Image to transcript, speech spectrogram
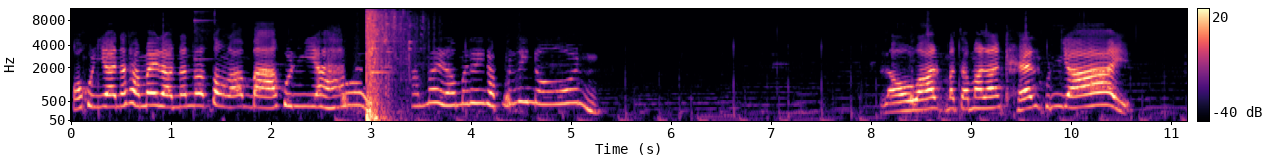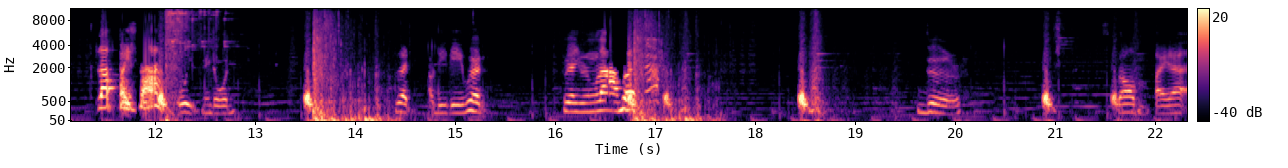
เพราะคุณยายนั้นทำให้เรานั้นต้องลำบากคุณยายทำให้เราไม่ได้หลับไม่ได้นอนเราวัดมาจะมาล้างแค้นคุณยาย รับไปซะอุ้ยไม่โดน เพื่อนเอาดีๆเพื่อนเพื่อนอยู่ข้างล่างเพื่อนเดอร์ซ่อมไปล้ว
